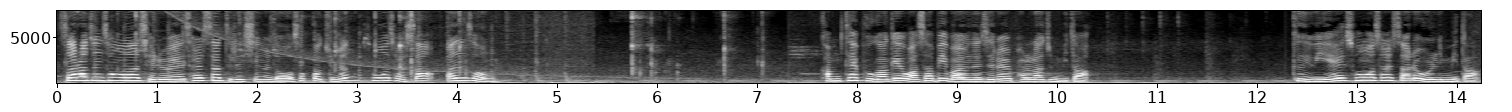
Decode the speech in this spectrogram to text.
썰어진 송어와 재료에 살사 드레싱을 넣어 섞어주면 송어 살사 완성! 감태 부각에 와사비 마요네즈를 발라줍니다. 그 위에 송어 살사를 올립니다.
